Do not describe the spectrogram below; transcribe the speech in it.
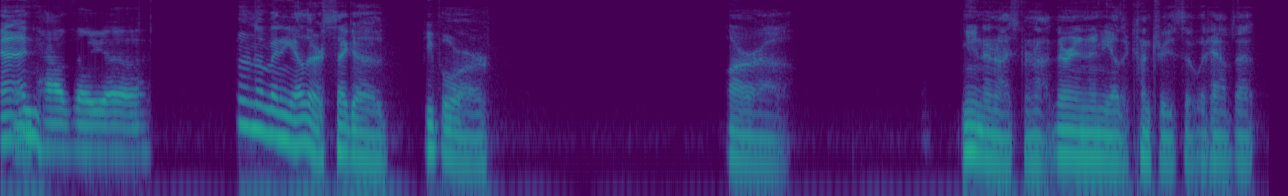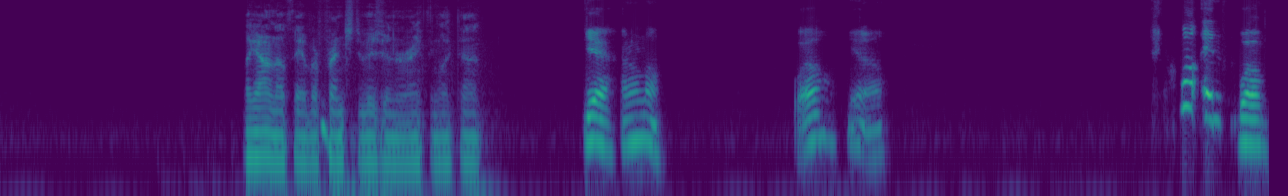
And, And how they uh I don't know of any other Sega people are are uh, unionized or not. They're in any other countries that would have that. Like I don't know if they have a French division or anything like that. Yeah, I don't know. Well, you know. Well, and well,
